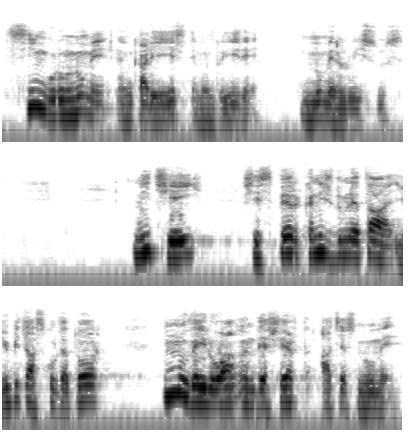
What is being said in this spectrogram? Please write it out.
singurul nume în care este mântuire, numele lui Isus. Nici ei și sper că nici dumneata, iubit ascultător, nu vei lua în deșert acest nume.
